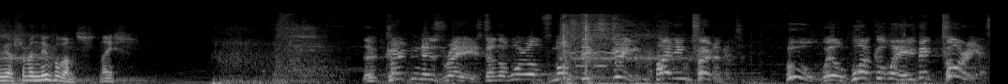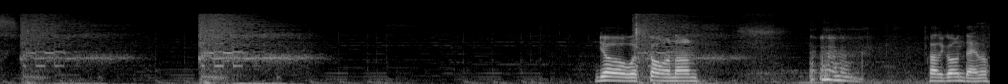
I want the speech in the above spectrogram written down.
We have some new ones. Nice. The curtain is raised on the world's most extreme fighting tournament. Who will walk away victorious? Yo, what's going on? How's it going, Damo?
